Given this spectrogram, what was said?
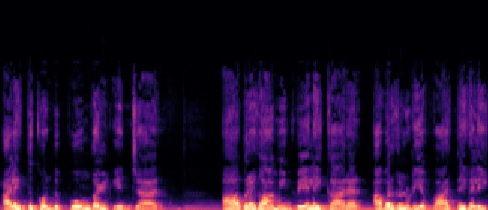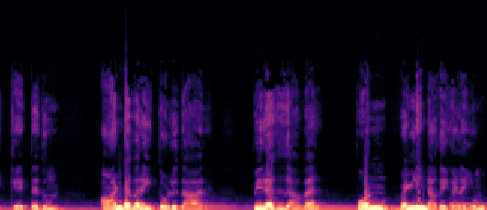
அழைத்து கொண்டு போங்கள் என்றார். ஆபிரகாமின் வேலைக்காரர் அவர்களுடைய வார்த்தைகளை கேட்டதும் ஆண்டவரை தொழுதார். பிறகு அவர் பொன் வெள்ளி நகைகளையும்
